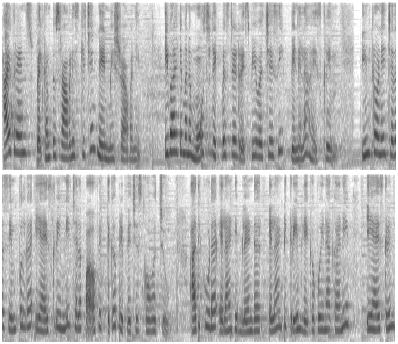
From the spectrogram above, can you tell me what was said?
Hi friends welcome to Sravani's kitchen నేను మీ శ్రావణి. ఇవాళ మన మోస్ట్ రిక్వెస్టెడ్ రెసిపీ వచ్చేసి వెనిలా ఐస్ క్రీమ్. ఇంట్లోనే చాలా సింపుల్గా ఈ ఐస్ క్రీమ్ని చాలా పర్ఫెక్ట్గా ప్రిపేర్ చేసుకోవచ్చు. అది కూడా ఎలాంటి బ్లెండర్ ఎలాంటి క్రీమ్ లేకపోయినా కానీ ఈ ఐస్ క్రీమ్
